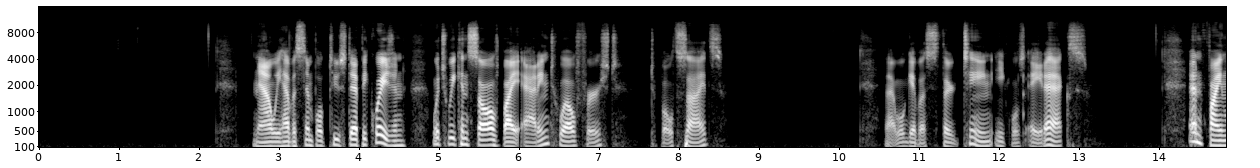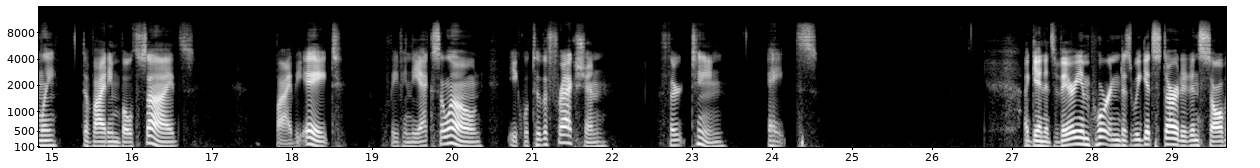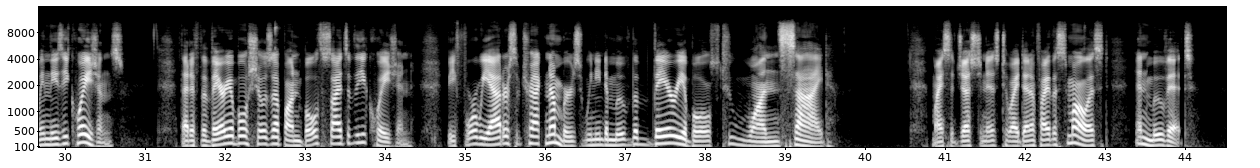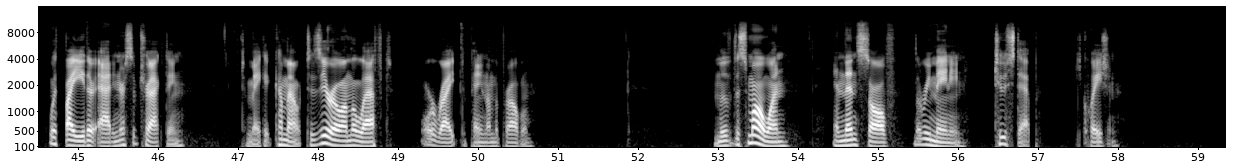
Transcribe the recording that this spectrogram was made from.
Now we have a simple two-step equation, which we can solve by adding 12 first to both sides. That will give us 13 equals 8x. And finally, dividing both sides by the 8, leaving the x alone, equal to the fraction 13 eighths. Again, it's very important as we get started in solving these equations that if the variable shows up on both sides of the equation, before we add or subtract numbers, we need to move the variables to one side. My suggestion is to identify the smallest and move it with by either adding or subtracting to make it come out to 0 on the left or right, depending on the problem. Move the small one, and then solve the remaining two-step equation.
